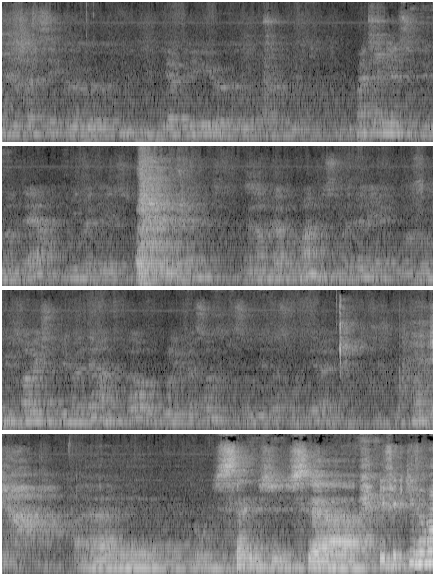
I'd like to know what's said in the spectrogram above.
je pensais qu'il supplémentaire, ni matériel supplémentaire, un encadrement de ce matériel. Donc du travail supplémentaire, en tout cas, pour les personnes qui sont déjà sur le terrain. si je comprends bien. Euh, ça- effectivement,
